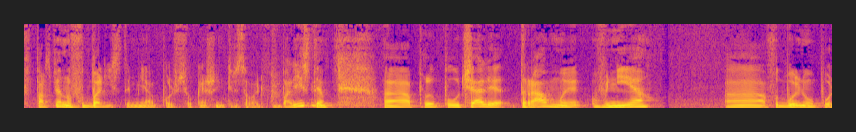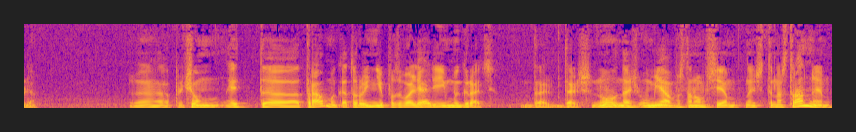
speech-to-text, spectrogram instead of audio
спортсмены, футболисты, меня больше всего, конечно, интересовали футболисты, получали травмы вне футбольного поля. Причем это травмы, которые не позволяли им играть дальше. Ну, значит, у меня в основном все, значит, иностранные.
